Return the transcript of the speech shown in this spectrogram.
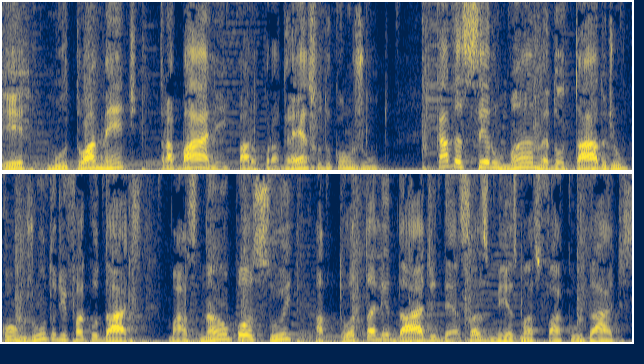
e, mutuamente, trabalhem para o progresso do conjunto. Cada ser humano é dotado de um conjunto de faculdades, mas não possui a totalidade dessas mesmas faculdades.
